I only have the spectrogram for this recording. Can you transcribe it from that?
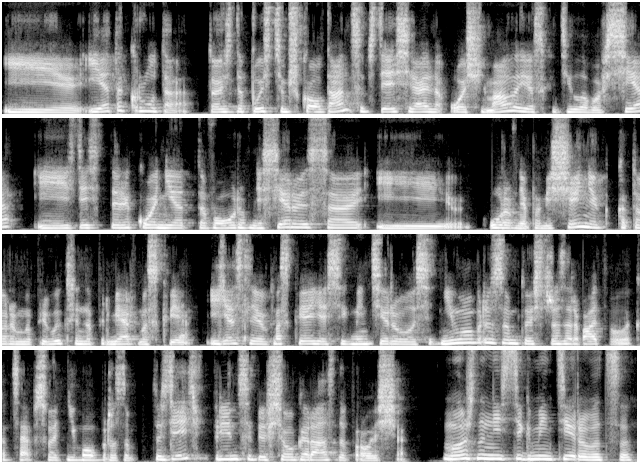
И, и это круто. То есть, допустим, школ танцев здесь реально очень мало, я сходила во все, и здесь далеко нет того уровня сервиса и уровня помещения, к которым мы привыкли, например, в Москве. И если в Москве я сегментировалась одним образом, то есть разрабатывала концепцию одним образом, то здесь, в принципе, все гораздо проще. можно не сегментироваться.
